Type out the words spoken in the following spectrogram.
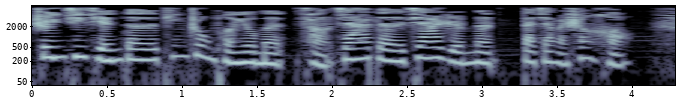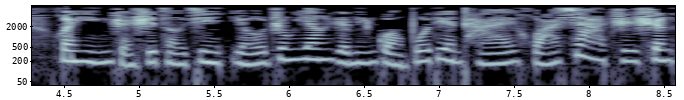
收音机前的听众朋友们，草家的家人们，大家晚上好！欢迎准时走进由中央人民广播电台华夏之声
